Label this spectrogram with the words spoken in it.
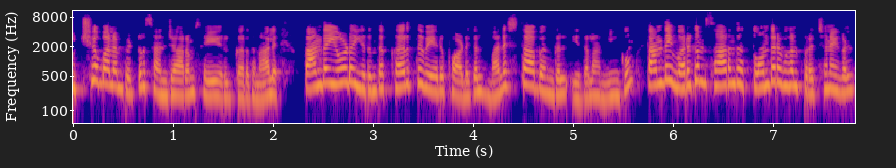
உச்சபலம் பெற்று சஞ்சாரம் செய்ய இருக்கிறதுனால தந்தையோட இருந்த கருத்து வேறுபாடுகள் மனஸ்தாபங்கள் இதெல்லாம் நீங்கும். தந்தை வர்க்கம் சார்ந்த தொந்தரவுகள் பிரச்சனைகள்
